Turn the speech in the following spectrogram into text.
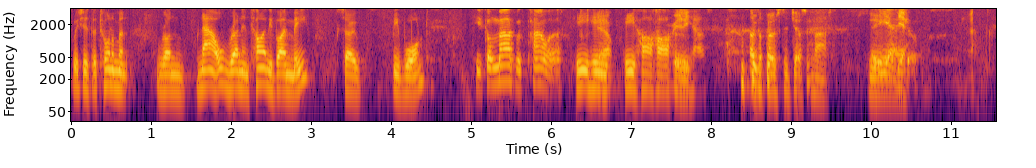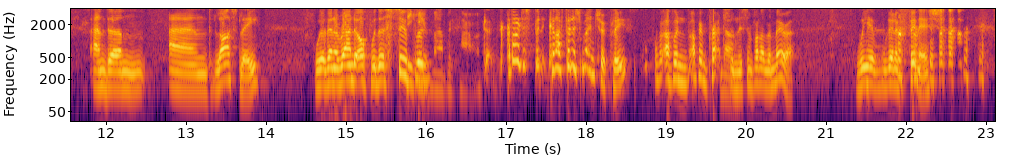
which is the tournament run now run entirely by me. So be warned. He's gone mad with power. He he Yeah. he ha ha really has. As opposed to just mad. Yeah, yeah, Yeah. sure. And um, and lastly, we're going to round it off with a super. Of mad with power. Can I just fin- can I finish my intro, please? I've been I've been practicing No. this in front of the mirror. We are, we're going to finish.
